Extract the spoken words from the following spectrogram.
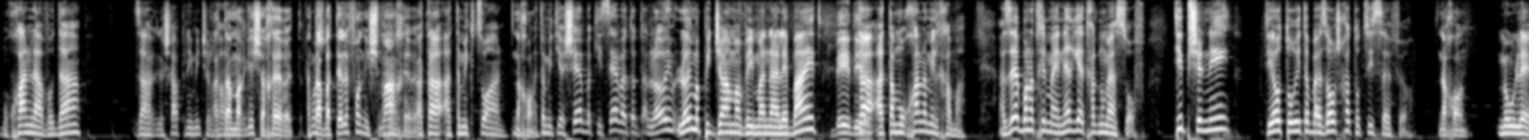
מוכן לעבודה, זו ההרגשה הפנימית שלך. אתה מרגיש אחרת. אתה ש- בטלפון נשמע נכון. אחרת. אתה, אתה מקצוען. נכון. אתה מתיישב בכיסא ואתה אתה לא, לא עם הפיג'מה ועם הנעלי בית, בדיוק. אתה, אתה מוכן למלחמה. אז זה, בוא נתחיל מהאנרגיה, התחלנו מהסוף. טיפ שני, תהיה אוטוריטה באזור שלך, תוציא ספר. נכון. מעולה.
